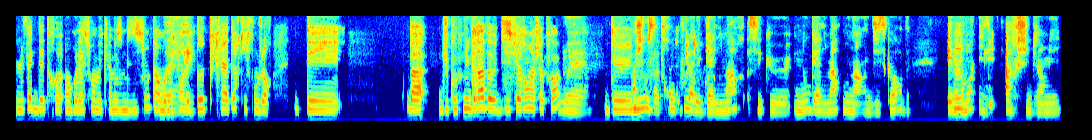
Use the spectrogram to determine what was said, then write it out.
le fait d'être en relation avec la maison d'édition, t'es en Ouais. relation avec d'autres créateurs qui font genre des... Bah, du contenu grave euh, différent à chaque fois. Ouais. De Moi, je nous, trouve ça trop cool avec Gallimard, c'est que nous, Gallimard, on a un Discord et Mm. vraiment, il est archi bien mis.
